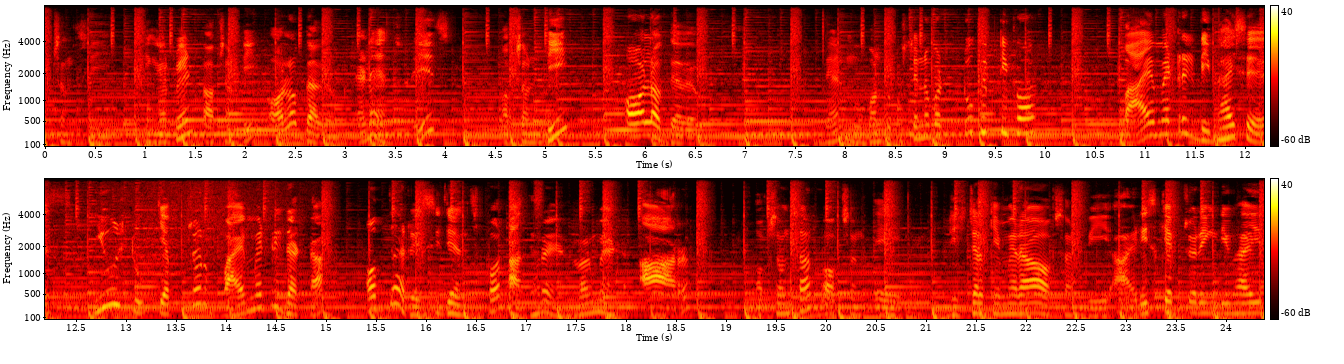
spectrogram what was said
option C fingerprint, option D all of the above, and answer is option D all of the above. Then move on to question number 254. Biometric devices used to capture biometric data of the residents for other environment are options are option A digital camera option B iris capturing device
